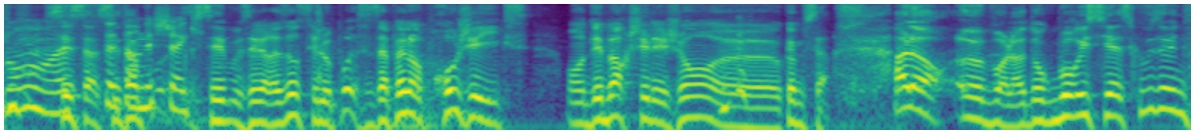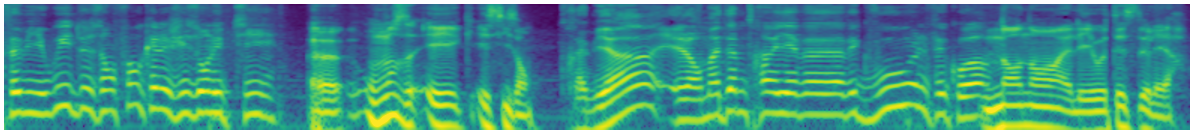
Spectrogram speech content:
Non. Bon, C'est euh, ça, c'est un échec. Vous avez raison, le, ça s'appelle un projet X. On débarque chez les gens euh, comme ça. Alors, euh, voilà, donc Boris, est-ce que vous avez une famille Oui, deux enfants, quel âge ils ont les petits Euh, 11 et, et 6 ans. Très bien. Et alors, madame travaille av- avec vous Elle fait quoi Non, non, elle est hôtesse de l'air.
